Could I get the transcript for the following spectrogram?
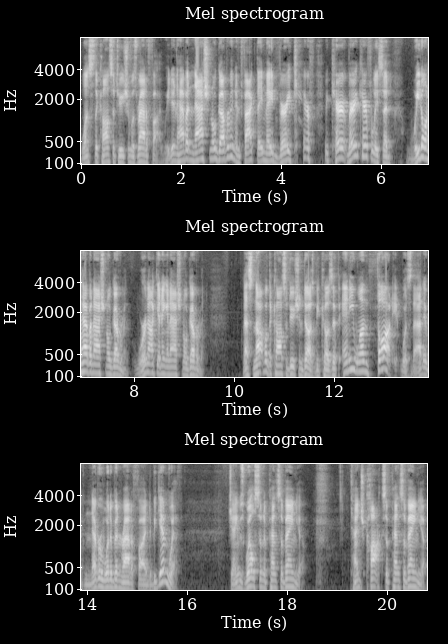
once the Constitution was ratified. We didn't have a national government. In fact, they made very caref- care- very carefully said, "We don't have a national government. We're not getting a national government." That's not what the Constitution does because if anyone thought it was that, it never would have been ratified to begin with. James Wilson of Pennsylvania, Tench Coxe of Pennsylvania.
